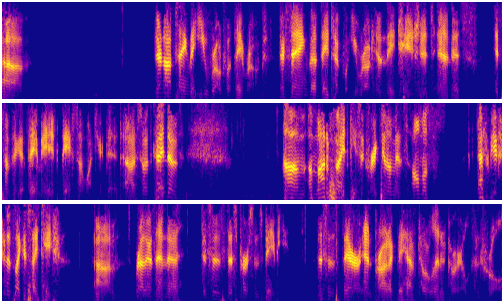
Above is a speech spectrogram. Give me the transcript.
um, they're not saying that you wrote what they wrote. They're saying that they took what you wrote and they changed it, and it's it's something that they made based on what you did. Uh, so it's kind of um, a modified piece of curriculum is almost, attribution is like a citation um, rather than a, this is this person's baby. This is their end product. They have total editorial control.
